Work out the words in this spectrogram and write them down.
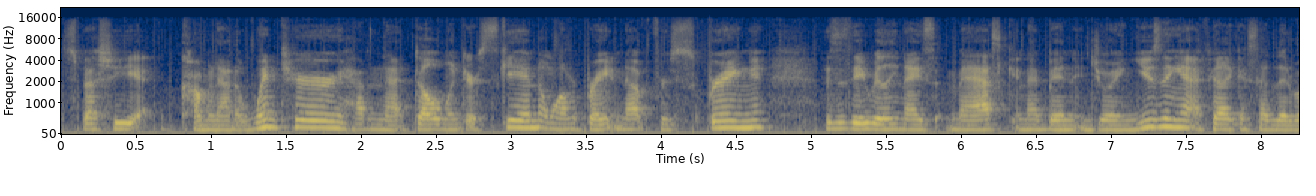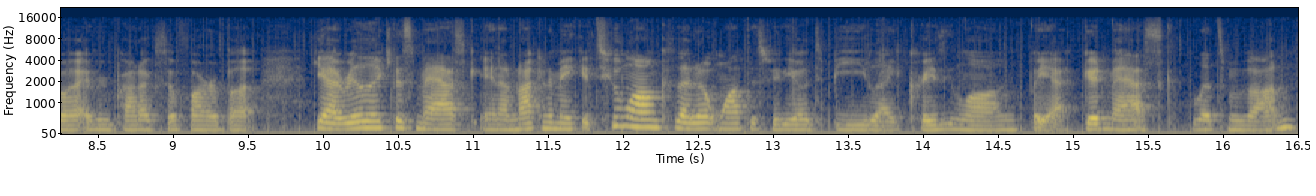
especially coming out of winter, having that dull winter skin, I want to brighten up for spring. This is a really nice mask and I've been enjoying using it. I feel like I said that about every product so far, but yeah, I really like this mask and I'm not going to make it too long because I don't want this video to be like crazy long. But yeah, good mask. Let's move on.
